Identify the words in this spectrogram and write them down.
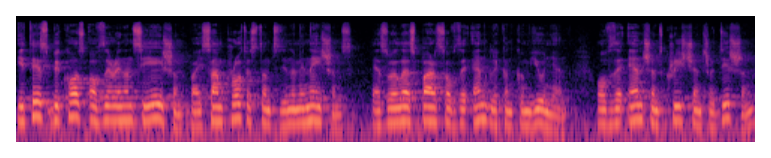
It is because of the renunciation by some Protestant denominations, as well as parts of the Anglican Communion, of the ancient Christian tradition,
